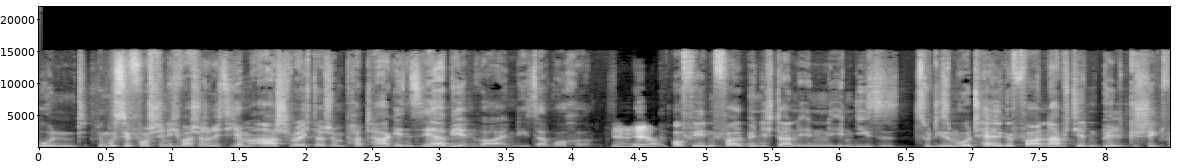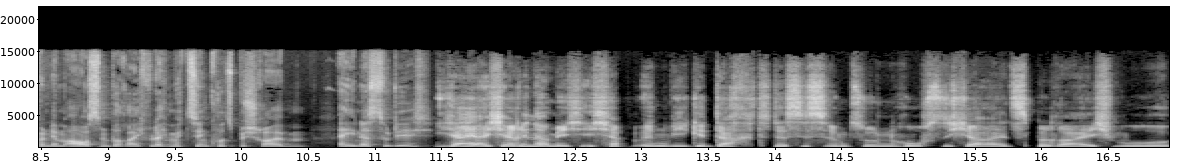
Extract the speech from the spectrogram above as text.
Und du musst dir vorstellen, ich war schon richtig am Arsch, weil ich da schon ein paar Tage in Serbien war in dieser Woche. Ja, ja. Auf jeden Fall bin ich dann in, in diese, zu diesem Hotel gefahren, da habe ich dir ein Bild geschickt von dem Außenbereich. Vielleicht möchtest du ihn kurz beschreiben. Erinnerst du dich? Ja, ja, ich erinnere mich. Ich habe irgendwie gedacht, das ist irgend so ein Hochsicherheitsbereich, wo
